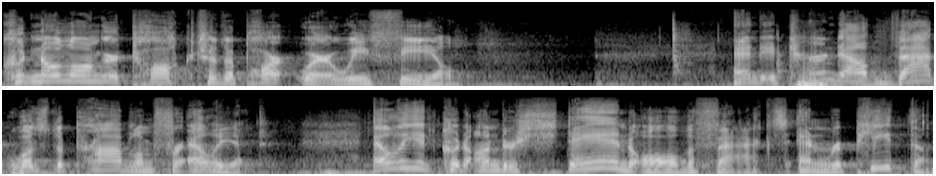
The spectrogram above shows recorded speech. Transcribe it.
could no longer talk to the part where we feel. And it turned out that was the problem for Elliot. Elliot could understand all the facts and repeat them.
